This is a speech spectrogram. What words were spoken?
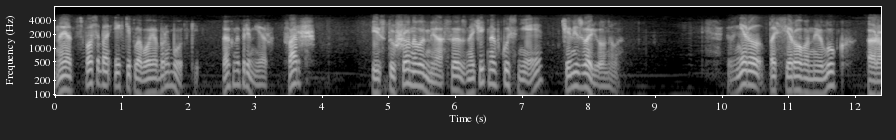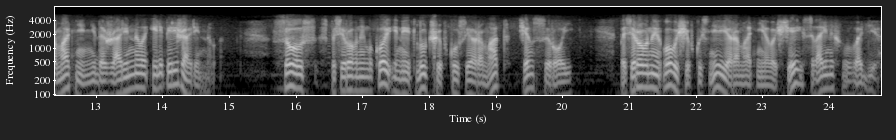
но и от способа их тепловой обработки. Так, например, фарш из тушеного мяса значительно вкуснее, чем из вареного. В меру пассерованный лук ароматнее недожаренного или пережаренного. Соус с пассерованной мукой имеет лучший вкус и аромат, чем сырой. Пассерованные овощи вкуснее и ароматнее овощей, сваренных в воде.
